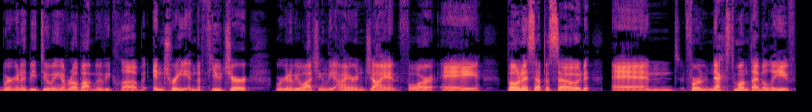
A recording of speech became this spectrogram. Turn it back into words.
we're going to be doing a robot movie club entry in the future. We're going to be watching The Iron Giant for a bonus episode, and for next month, I believe,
